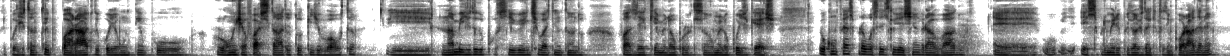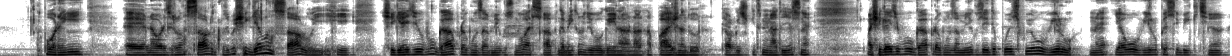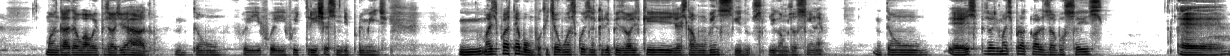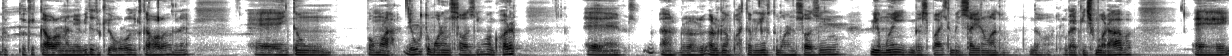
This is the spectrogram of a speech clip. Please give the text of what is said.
depois de tanto tempo parado, depois de algum tempo longe, afastado, eu tô aqui de volta. E na medida do possível a gente vai tentando fazer aqui a melhor produção, o melhor podcast. Eu confesso para vocês que eu já tinha gravado é, o, esse primeiro episódio da quinta temporada, né? Porém, é, na hora de lançá-lo, inclusive eu cheguei a lançá-lo e, e, cheguei a divulgar para alguns amigos no WhatsApp. Ainda bem que eu não divulguei na, na, na página do Teólogo de Quinta nem nada disso, né? Mas cheguei a divulgar para alguns amigos e depois fui ouvi-lo, né? E ao ouvi-lo percebi que tinha mandado ao episódio errado. Então foi, foi, foi triste, assim, deprimente. Mas foi até bom, porque tinha algumas coisas naquele episódio que já estavam vencidos, digamos assim, né? Então, é, esse episódio é mais para atualizar vocês é, do, do que tá rolando na minha vida, do que rolou, do que tá rolando, né? É, então, vamos lá. Eu tô morando sozinho agora. É, alu- aluguei um apartamento, tô morando sozinho. Minha mãe e meus pais também saíram lá do, do, do lugar que a gente morava. É,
